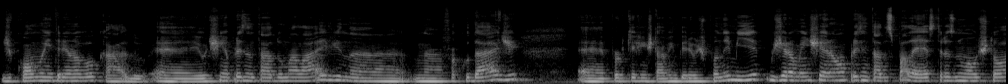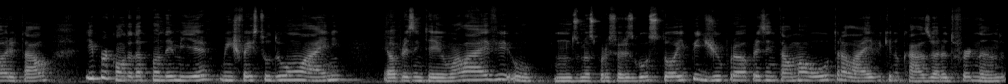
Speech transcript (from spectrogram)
de como eu entrei no avocado. É, eu tinha apresentado uma live na, na faculdade, é, porque a gente estava em período de pandemia. Geralmente eram apresentadas palestras no auditório e tal. E por conta da pandemia, a gente fez tudo online. Eu apresentei uma live, o- um dos meus professores gostou e pediu para eu apresentar uma outra live, que no caso era do Fernando.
